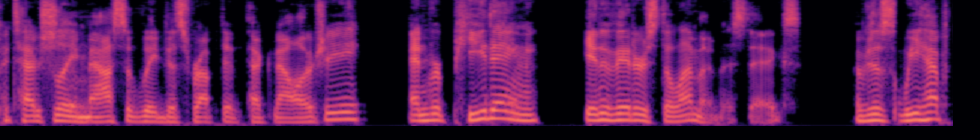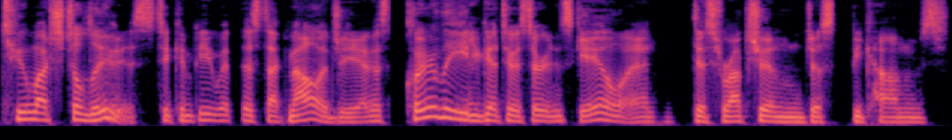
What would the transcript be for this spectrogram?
potentially massively disruptive technology and repeating innovators' dilemma mistakes of just, we have too much to lose to compete with this technology. And it's clearly you get to a certain scale and disruption just becomes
